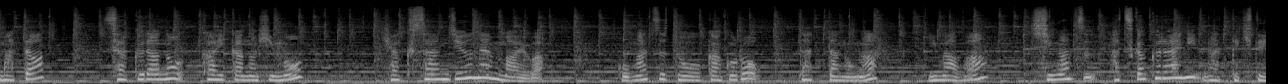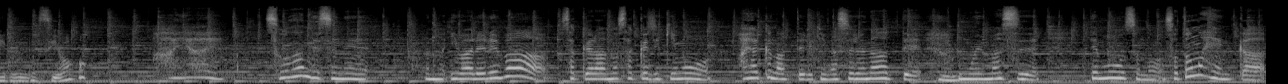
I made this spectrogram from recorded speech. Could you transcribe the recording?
また桜の開花の日も130年前は5月10日頃だったのが今は4月20日くらいになってきているんですよ。早い。そうなんですね。あの言われれば桜の咲く時期も早くなってる気がするなって思います、うん、でもその外の変化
